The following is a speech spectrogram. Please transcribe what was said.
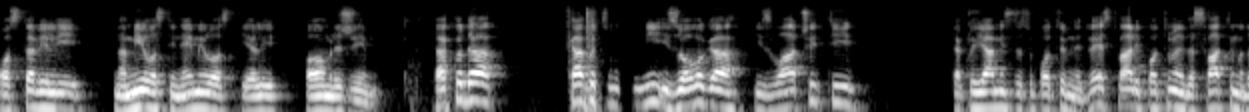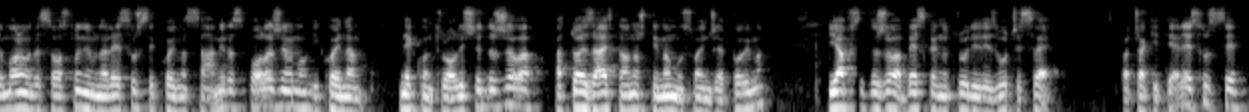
ostavili na milost i nemilost jeli, ovom režimu. Tako da, kako ćemo mi iz ovoga izvlačiti, dakle ja mislim da su potrebne dve stvari, potrebno je da shvatimo da moramo da se oslonimo na resurse kojima sami raspolažemo i koje nam ne kontroliše država, a to je zaista ono što imamo u svojim džepovima. Iako se država beskrajno trudi da izvuče sve, pa čak i te resurse,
